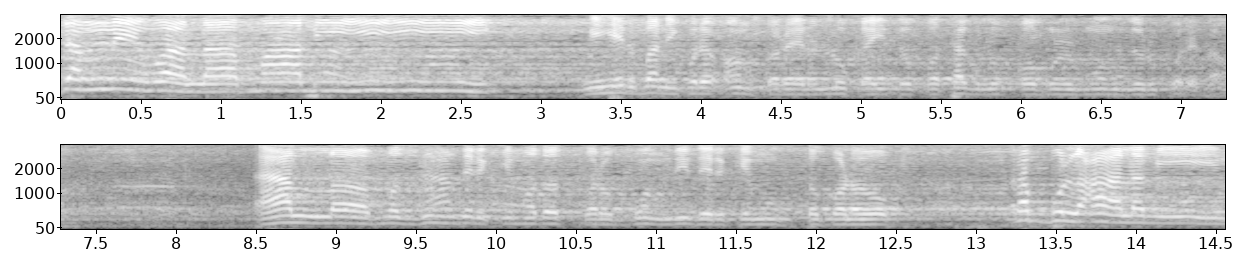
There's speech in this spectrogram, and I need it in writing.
জাননেওয়ালা মালিক। মেহেরবানি করে অন্তরের লুকায়িত কথাগুলো কবুল মঞ্জুর করে নাও। আল্লাহ মজলুমদেরকে মদত করো, বন্দীদেরকে মুক্ত করো। রব্বুল আলমিন।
